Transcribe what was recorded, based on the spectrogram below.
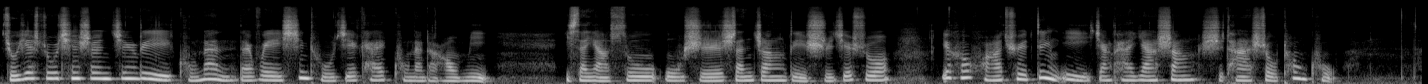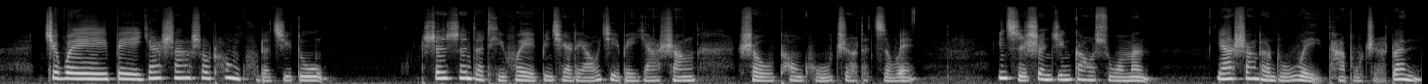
主耶稣亲身经历苦难，来为信徒揭开苦难的奥秘。以赛亚书五十三章第十节说。耶和华却定义将他压伤，使他受痛苦。这位被压伤、受痛苦的基督，深深的体会并且了解被压伤、受痛苦者的滋味。因此，圣经告诉我们：压伤的芦苇，它不折断；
